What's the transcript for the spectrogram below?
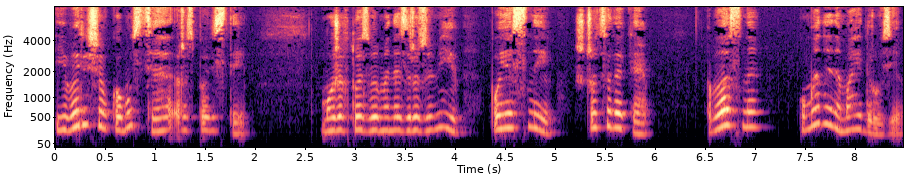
і вирішив комусь це розповісти. Може, хтось би мене зрозумів, пояснив, що це таке. Власне, у мене немає друзів.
